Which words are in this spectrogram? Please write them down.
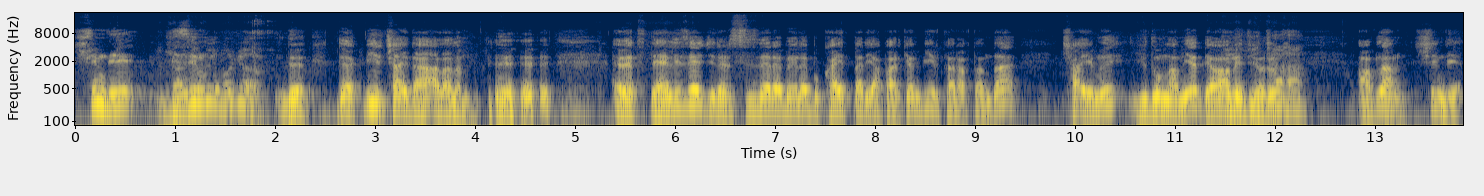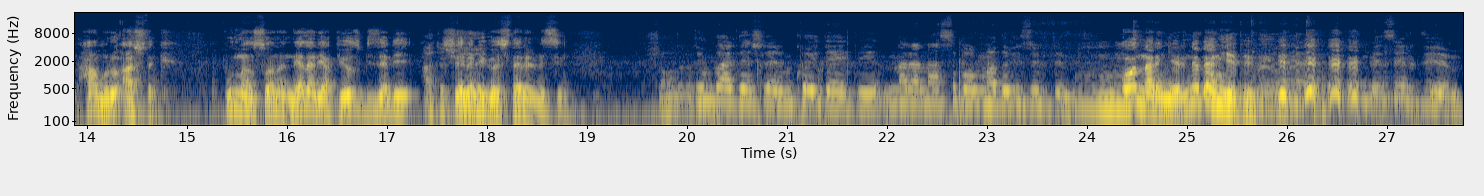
Şimdi bizim. Dök, dök. Bir çay daha alalım. evet değerli izleyiciler sizlere böyle bu kayıtları yaparken bir taraftan da çayımı yudumlamaya devam ediyorum. Ablam şimdi hamuru açtık. Bundan sonra neler yapıyoruz bize bir şöyle bir gösterir misin? Dün kardeşlerim köydeydi. Onlara nasip olmadı üzüldüm. Onların yerine ben yedim. üzüldüm.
